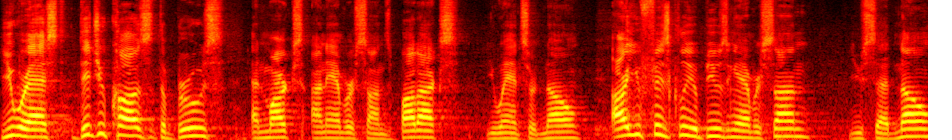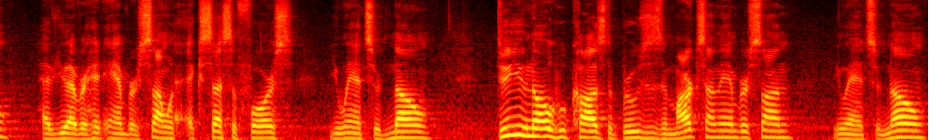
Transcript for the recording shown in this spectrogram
you were asked, did you cause the bruise and marks on Amber's son's buttocks? You answered no. Are you physically abusing Amber's son? You said no. Have you ever hit Amber's son with excessive force? You answered no. Do you know who caused the bruises and marks on Amber's son? You answered no.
